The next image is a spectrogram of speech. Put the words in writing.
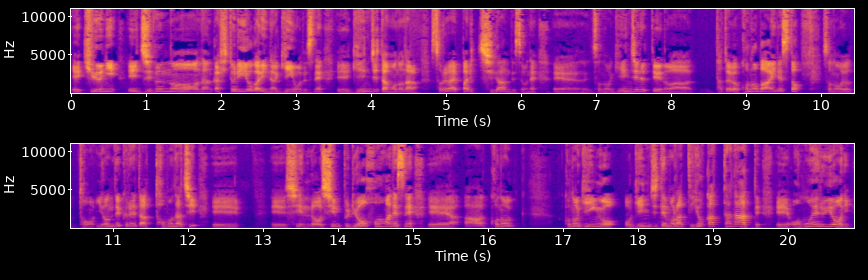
え、急に、え、自分のなんか独りよがりな銀をですね、えー、銀じたものなら、それはやっぱり違うんですよね。えその銀じるっていうのは、例えばこの場合ですと、その、と、呼んでくれた友達、えーえ、新郎新婦両方がですね、えー、あこの、この銀を銀じてもらってよかったなって、え、思えるように、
